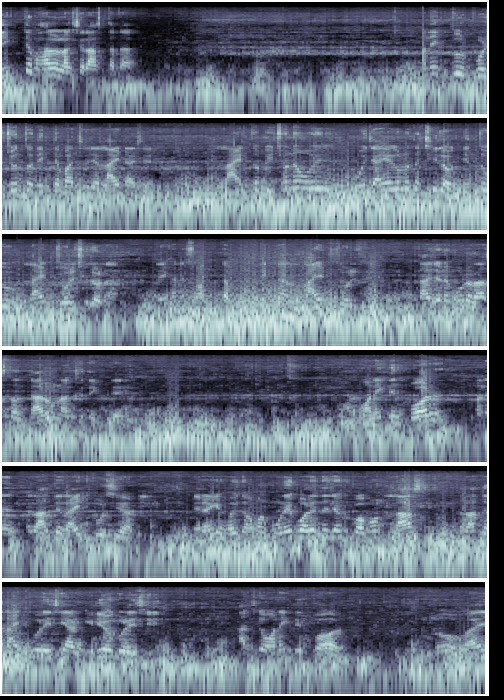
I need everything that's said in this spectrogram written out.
দেখতে ভালো লাগছে রাস্তাটা। অনেক দূর পর্যন্ত দেখতে পাচ্ছি যে লাইট আছে। লাইট তো পিছনে ওই ওই জায়গাগুলোতে ছিল, কিন্তু লাইট জ্বলছিল না। এখানে সবটা প্রত্যেকটা লাইট জ্বলছে। তার জন্য পুরো রাস্তা দারুণ লাগছে দেখতে। অনেকদিন পর মানে রাতে রাইড করছি আমি। এর আগে হয়তো আমার মনে পড়ে না যে আমি কখন লাস্ট রাতে রাইড করেছি আর ভিডিও করেছি। আজকে অনেক দিন পর। ও ভাই।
